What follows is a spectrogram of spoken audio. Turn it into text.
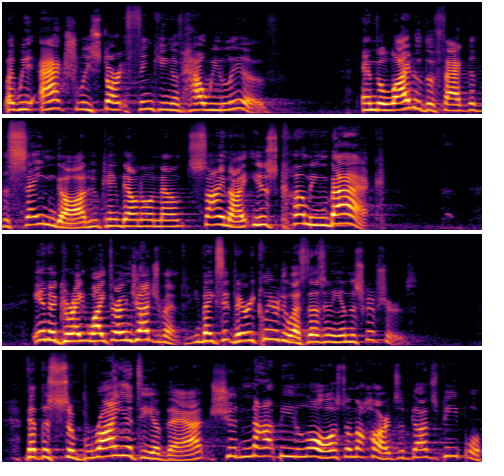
Like we actually start thinking of how we live. And the light of the fact that the same God who came down on Mount Sinai is coming back in a great white throne judgment. He makes it very clear to us, doesn't he, in the scriptures? That the sobriety of that should not be lost on the hearts of God's people,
